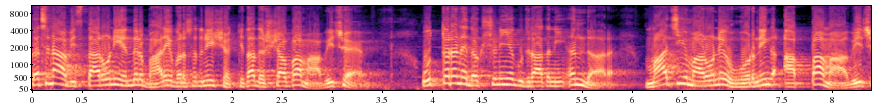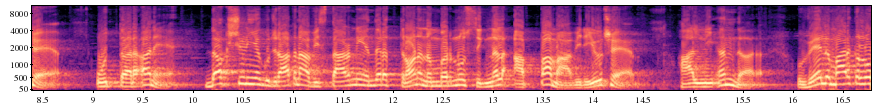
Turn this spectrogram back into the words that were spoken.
કચ્છના વિસ્તારોની અંદર ભારે વરસાદની શક્યતા દર્શાવવામાં આવી છે. ઉત્તર અને દક્ષિણીય ગુજરાતની અંદર માછીમારોને વોર્નિંગ આપવામાં આવી છે. ઉત્તર અને દક્ષિણીય ગુજરાતના વિસ્તારની અંદર ત્રણ નંબરનું સિગ્નલ આપવામાં આવી રહ્યું છે. હાલની અંદર well marked low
